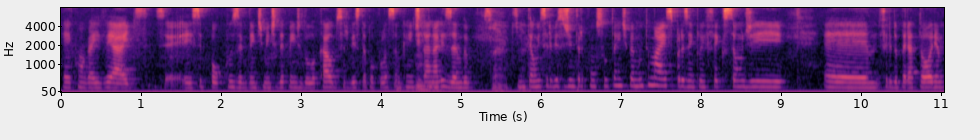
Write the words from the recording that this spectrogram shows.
é, com HIV AIDS. Esse, esse poucos, evidentemente, depende do local, do serviço da população que a gente está Uhum. analisando. Certo. certo. Então, em serviço de interconsulta, a gente vê muito mais, por exemplo, infecção de é, ferida operatória.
